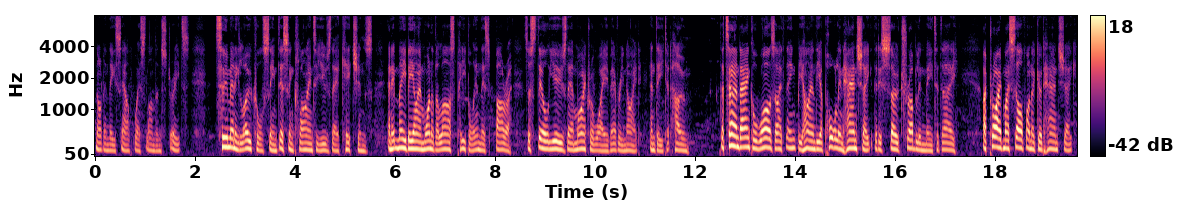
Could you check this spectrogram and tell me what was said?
not in these southwest London streets. Too many locals seem disinclined to use their kitchens, and it may be I am one of the last people in this borough to still use their microwave every night and eat at home. The turned ankle was, I think, behind the appalling handshake that is so troubling me today. I pride myself on a good handshake.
